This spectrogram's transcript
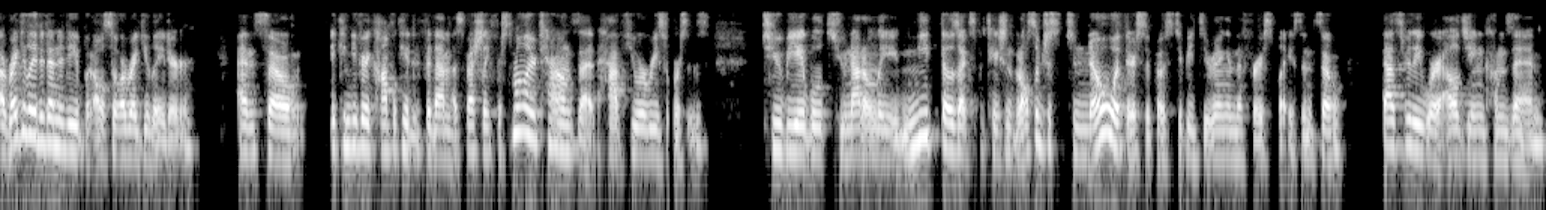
a regulated entity, but also a regulator. And so it can be very complicated for them, especially for smaller towns that have fewer resources, to be able to not only meet those expectations, but also just to know what they're supposed to be doing in the first place. And so that's really where LGEAN comes in.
